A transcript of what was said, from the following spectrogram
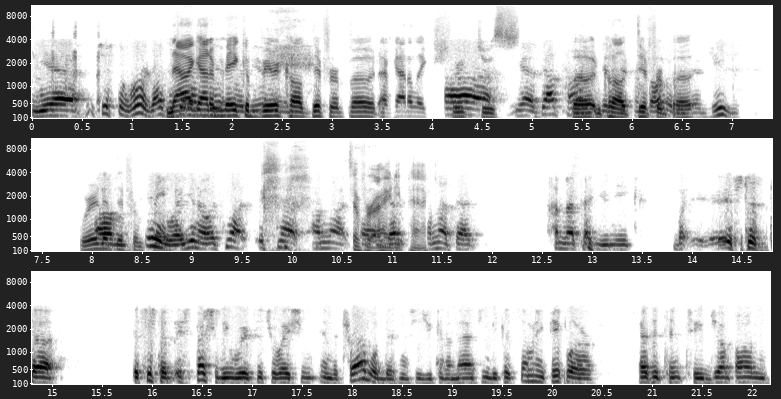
Yeah, it's just a word. That's Now good I got to make a beer name. called Different Boat. I've got to like fruit Uh, juice. Yeah, Doc Tom boat and call it different over boat. Jesus. We're in a Um, different boat. anyway, you know, it's not. It's not. I'm not. It's a uh, variety that- pack. I'm not that. I'm not that unique. but it's just uh, it's just a especially weird situation in the travel business, as you can imagine, because so many people are hesitant to jump on,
